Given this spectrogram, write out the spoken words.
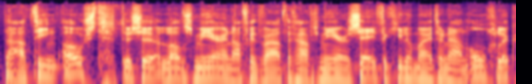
De A10 Oost tussen Landsmeer en Afrit Watergraafsmeer 7 kilometer na een ongeluk.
